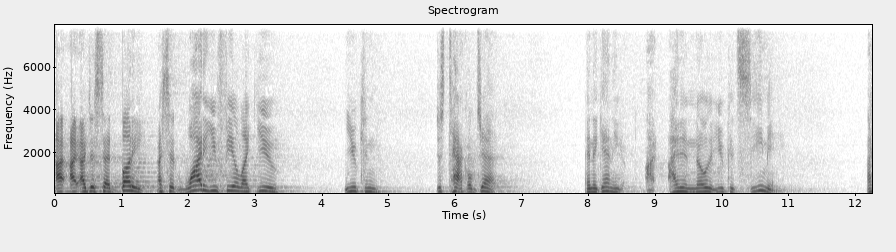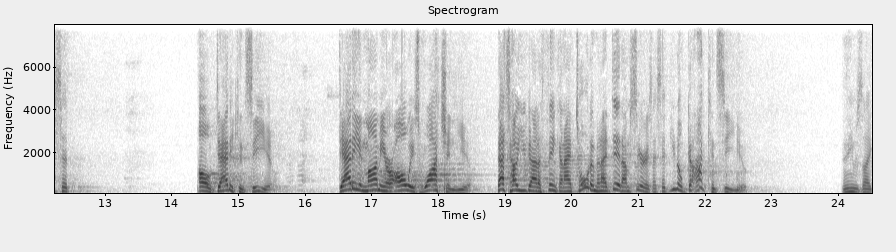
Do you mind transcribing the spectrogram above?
I, I, just said, Buddy, I said, why do you feel like you, you can just tackle Jet? And again, he, I, I didn't know that you could see me. I said, Oh, daddy can see you. Daddy and mommy are always watching you. That's how you got to think. And I told him, and I did. I'm serious. I said, You know, God can see you. And he was like,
